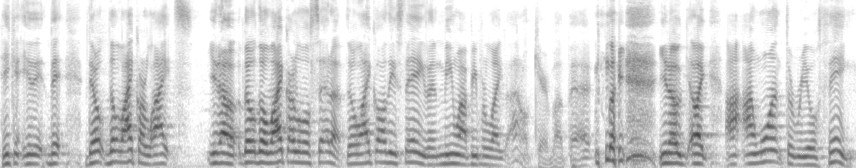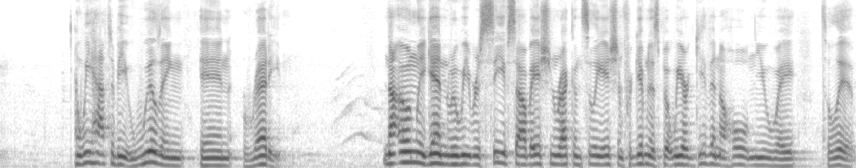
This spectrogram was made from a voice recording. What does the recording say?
He can, he, they, they'll, they'll like our lights. You know, they'll, they'll like our little setup. They'll like all these things. And meanwhile, people are like, I don't care about that. like, you know, like, I, I want the real thing. And we have to be willing and ready. Not only, again, do we receive salvation, reconciliation, forgiveness, but we are given a whole new way to live.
